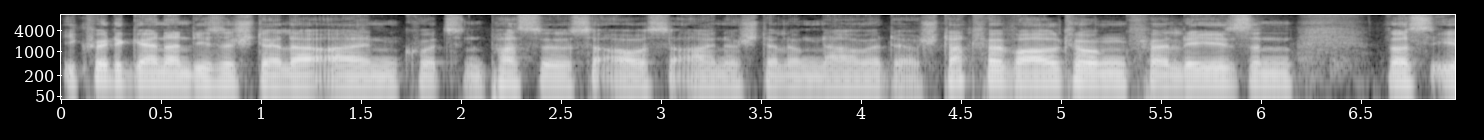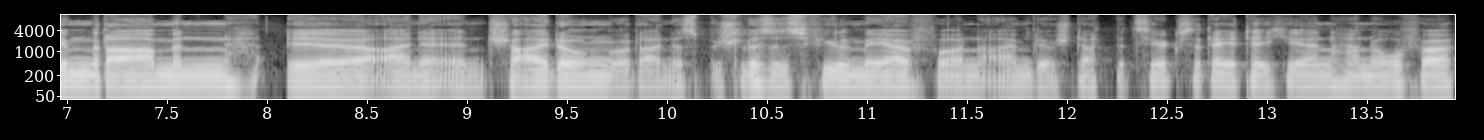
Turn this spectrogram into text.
Ich würde gerne an dieser Stelle einen kurzen Passus aus einer Stellungnahme der Stadtverwaltung verlesen, was im Rahmen äh, einer Entscheidung oder eines Beschlusses vielmehr von einem der Stadtbezirksräte hier in Hannover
